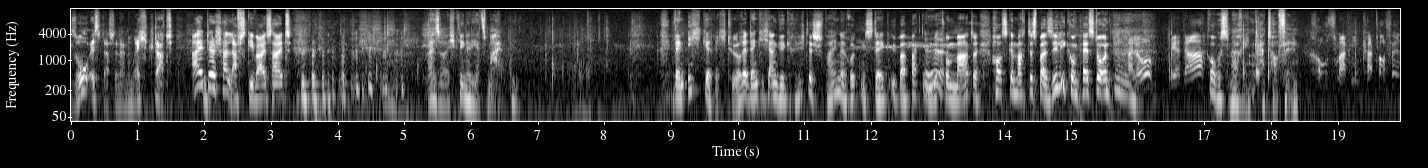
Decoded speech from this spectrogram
So ist das in einem Rechtsstaat. Alte Schalawski-Weisheit. also, ich klingel jetzt mal. Wenn ich Gericht höre, denke ich an gegrilltes Schweinerückensteak überbacken mit Tomate, hausgemachtes Basilikumpesto und Hallo? Wer da? Rosmarinkartoffeln. Rosmarinkartoffeln?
